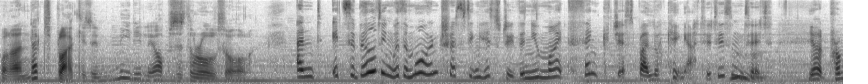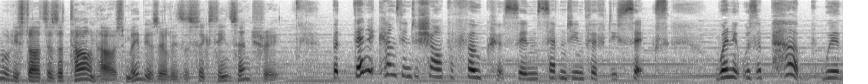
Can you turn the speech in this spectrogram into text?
Well, our next plaque is immediately opposite the Rolls Hall. And it's a building with a more interesting history than you might think just by looking at it, isn't Hmm. it? Yeah, it probably starts as a townhouse, maybe as early as the 16th century. But then it comes into sharper focus in 1756 when it was a pub with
